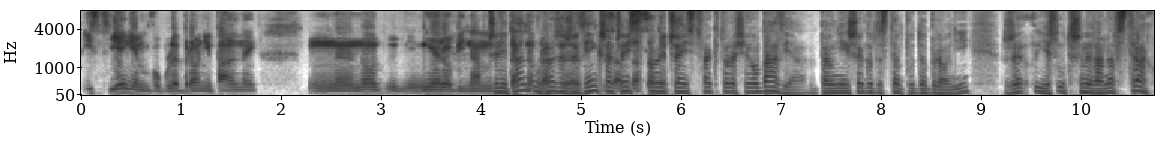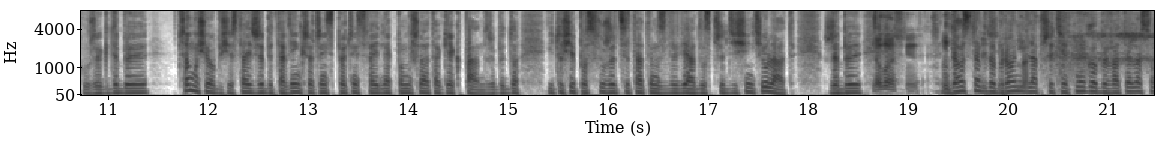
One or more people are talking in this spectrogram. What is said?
istnieniem w ogóle broni palnej no, nie robi nam Czyli tak pan uważa, że większa za- część za- za społeczeństwa, która się obawia pełniejszego dostępu do broni, że jest utrzymywana w strachu, że gdyby co musiałoby się stać, żeby ta większa część społeczeństwa jednak pomyślała tak jak pan, żeby do, i tu się posłużę cytatem z wywiadu sprzed 10 lat, żeby No właśnie. dostęp do broni dla przeciętnego obywatela są,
